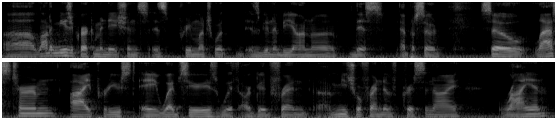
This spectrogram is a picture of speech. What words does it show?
uh, a lot of music recommendations is pretty much what is going to be on uh, this episode. So last term, I produced a web series with our good friend, uh, mutual friend of Chris and I, Ryan,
